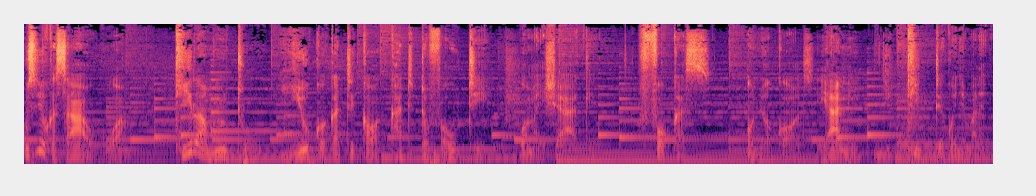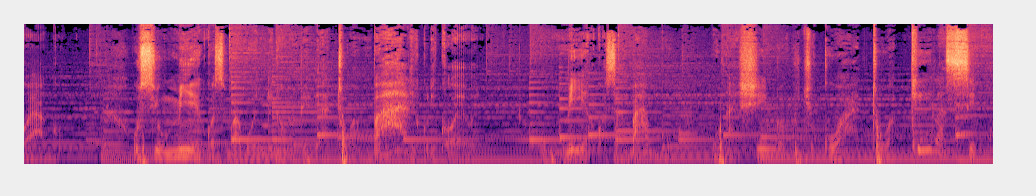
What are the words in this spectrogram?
Usije ukasahau kuwa kila mtu yuko katika wakati tofauti wa maisha yake. Focus on your goals, yaani jikite kwenye malengo yako. Usiumie kwa sababu wengine wamepiga hatua mbali kuliko wewe. Umia kwa sababu unashindwa kuchukua hatua kila siku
